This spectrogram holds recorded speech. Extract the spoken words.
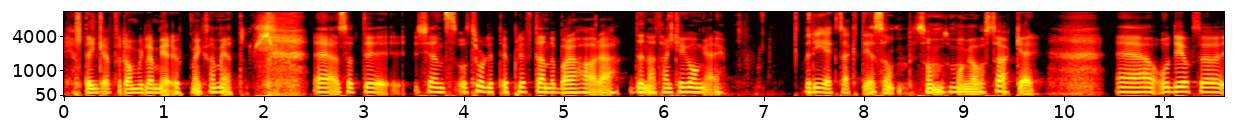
helt enkelt, för de vill ha mer uppmärksamhet. Eh, så att det känns otroligt upplyftande att bara höra dina tankegångar. För det är exakt det som, som så många av oss söker. Eh, och det är också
